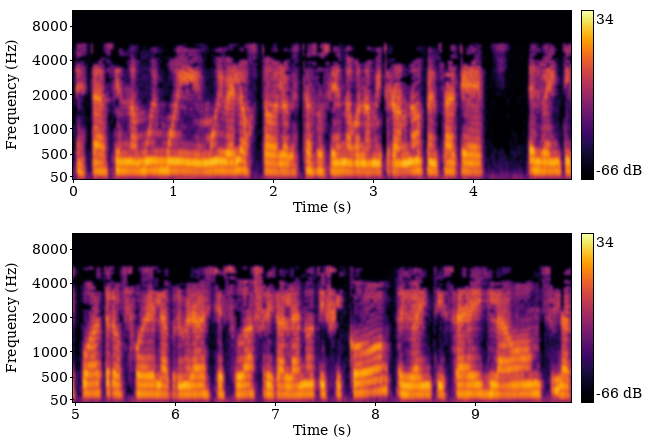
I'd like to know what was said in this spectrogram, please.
está siendo muy muy muy veloz todo lo que está sucediendo con Omicron, ¿no? Pensar que el 24 fue la primera vez que Sudáfrica la notificó, el 26 la OMS la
